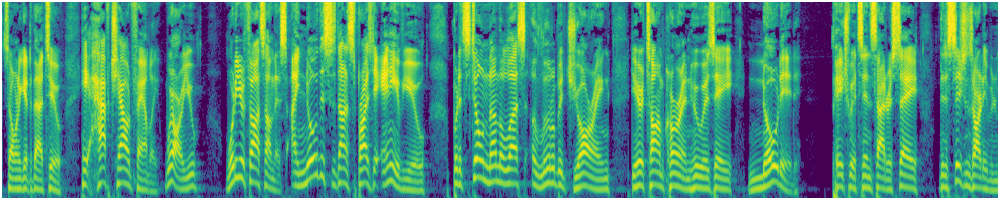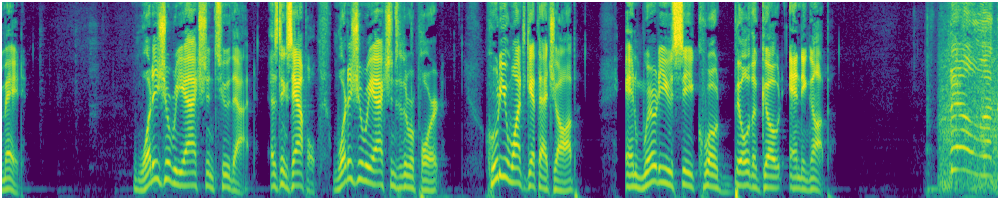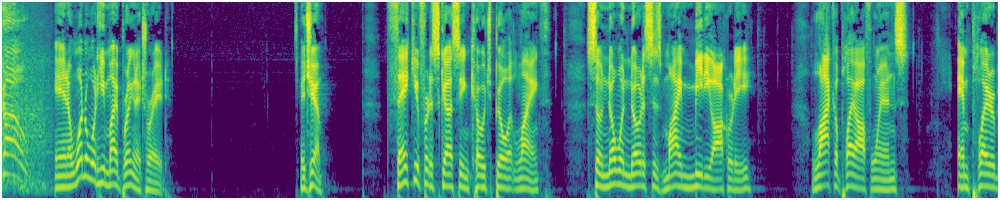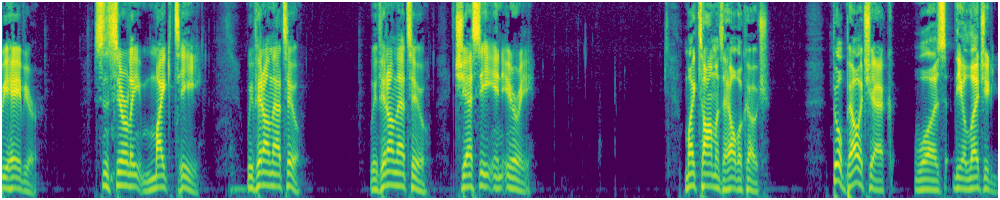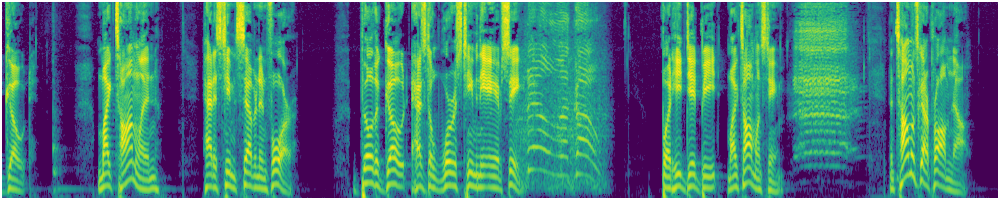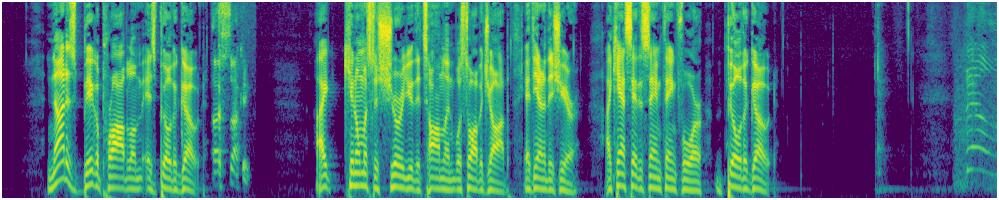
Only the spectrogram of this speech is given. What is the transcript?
So I want to get to that too. Hey, Half Chowd family, where are you? What are your thoughts on this? I know this is not a surprise to any of you, but it's still nonetheless a little bit jarring to hear Tom Curran, who is a noted Patriots insider, say the decision's already been made. What is your reaction to that? As an example, what is your reaction to the report? Who do you want to get that job? And where do you see, quote, Bill the GOAT ending up? Bill the GOAT! And I wonder what he might bring in a trade. Hey, Jim, thank you for discussing Coach Bill at length so no one notices my mediocrity, lack of playoff wins, and player behavior. Sincerely, Mike T. We've hit on that too. We've hit on that too. Jesse in Erie. Mike Tomlin's a hell of a coach. Bill Belichick was the alleged GOAT. Mike Tomlin had his team 7 and 4. Bill the GOAT has the worst team in the AFC. Bill the GOAT! But he did beat Mike Tomlin's team. And Tomlin's got a problem now. Not as big a problem as Bill the GOAT. Us sucking. I can almost assure you that Tomlin will still have a job at the end of this year. I can't say the same thing for Bill the GOAT.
